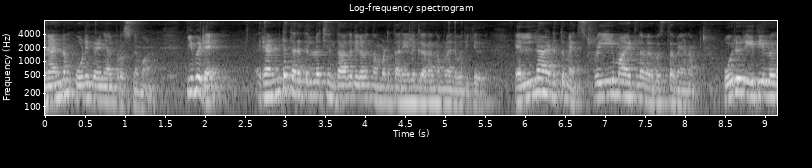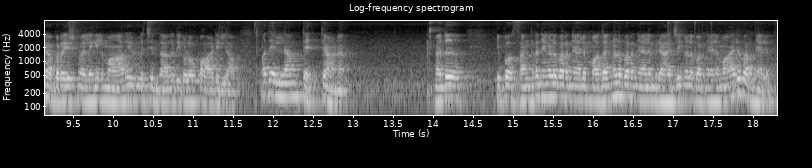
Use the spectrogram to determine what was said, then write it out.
രണ്ടും കൂടി കഴിഞ്ഞാൽ പ്രശ്നമാണ്. ഇവിടെ രണ്ട് തരത്തിലുള്ള ചിന്താഗതികളും നമ്മുടെ തലയിൽ കയറാൻ നമ്മൾ അനുവദിക്കരുത്. എല്ലായിടത്തും എക്സ്ട്രീം ആയിട്ടുള്ള വ്യവസ്ഥ വേണം. ഒരു രീതിയിലുള്ള ഒരു അപറേഷനോ അല്ലെങ്കിൽ മാറിയുള്ള ചിന്താഗതികളോ പാടില്ല. അതെല്ലാം തെറ്റാണ്. അത് ഇപ്പോൾ സംഘടനകൾ പറഞ്ഞാലും മതങ്ങൾ പറഞ്ഞാലും രാജ്യങ്ങൾ പറഞ്ഞാലും ആര് പറഞ്ഞാലും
